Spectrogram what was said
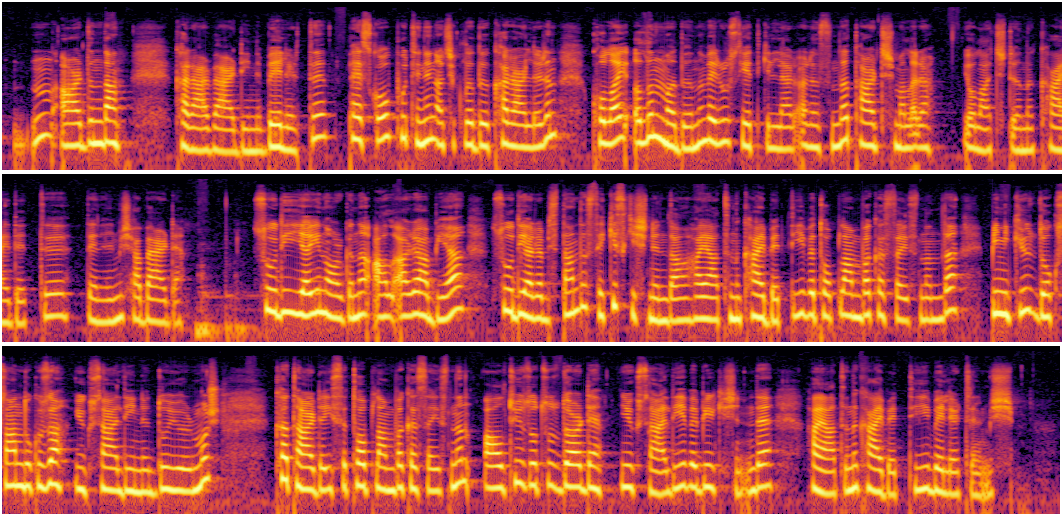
ardından karar verdiğini belirtti. Peskov, Putin'in açıkladığı kararların kolay alınmadığını ve Rus yetkililer arasında tartışmalara yol açtığını kaydetti denilmiş haberde. Suudi yayın organı Al Arabiya, Suudi Arabistan'da 8 kişinin daha hayatını kaybettiği ve toplam vaka sayısının da 1299'a yükseldiğini duyurmuş. Katar'da ise toplam vaka sayısının 634'e yükseldiği ve bir kişinin de hayatını kaybettiği belirtilmiş.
